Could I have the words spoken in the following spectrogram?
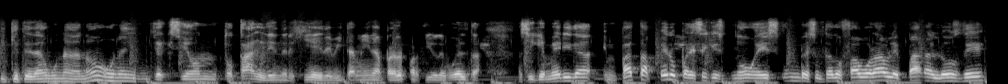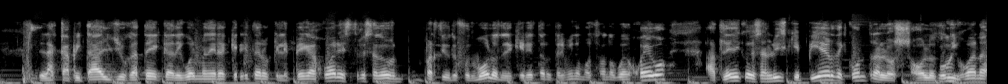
y que te da una, ¿no? una inyección total de energía y de vitamina para el partido de vuelta. Así que Mérida empata, pero parece que no es un resultado favorable para los de la capital yucateca. De igual manera, Querétaro que le pega a Juárez 3 a 2, un partido de fútbol donde Querétaro termina mostrando buen juego. Atlético de San Luis que pierde contra los Solos de Tijuana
